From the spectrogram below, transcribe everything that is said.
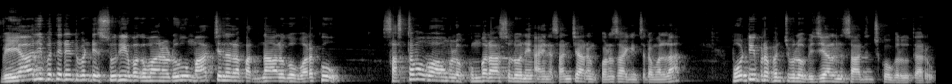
వ్యయాధిపతి అయినటువంటి సూర్య భగవానుడు మార్చి నెల పద్నాలుగు వరకు సష్టమ భావంలో కుంభరాశిలోనే ఆయన సంచారం కొనసాగించడం వల్ల పోటీ ప్రపంచంలో విజయాలను సాధించుకోగలుగుతారు.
